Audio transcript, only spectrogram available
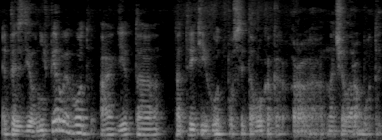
Это сделал не в первый год, а где-то на третий год после того, как начала работать.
